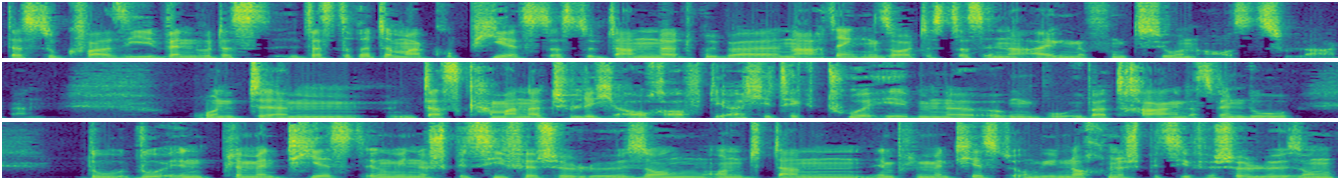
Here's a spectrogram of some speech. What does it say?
dass du quasi, wenn du das, das dritte Mal kopierst, dass du dann darüber nachdenken solltest, das in eine eigene Funktion auszulagern. Und ähm, das kann man natürlich auch auf die Architekturebene irgendwo übertragen, dass wenn du du du implementierst irgendwie eine spezifische Lösung und dann implementierst du irgendwie noch eine spezifische Lösung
